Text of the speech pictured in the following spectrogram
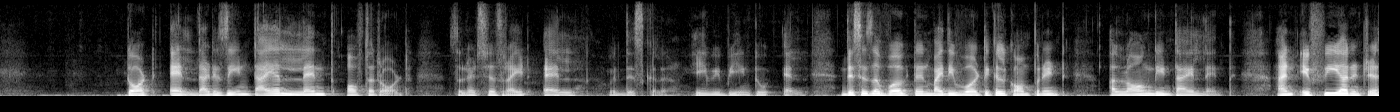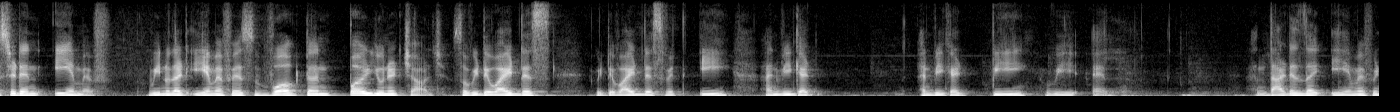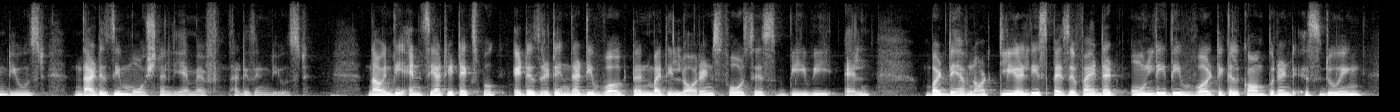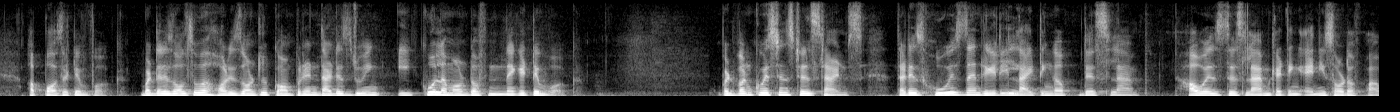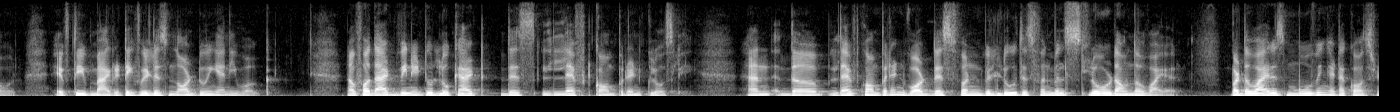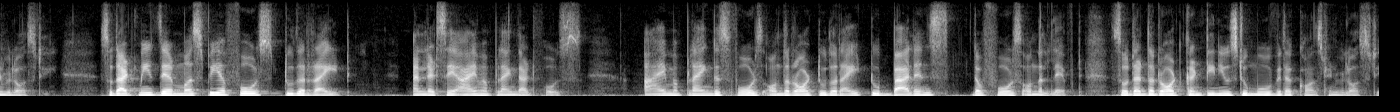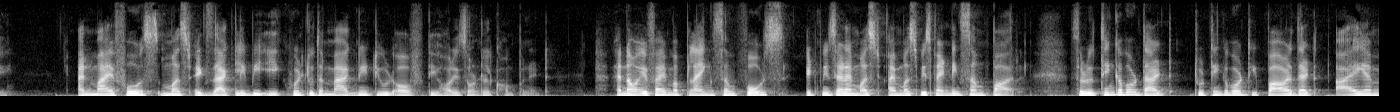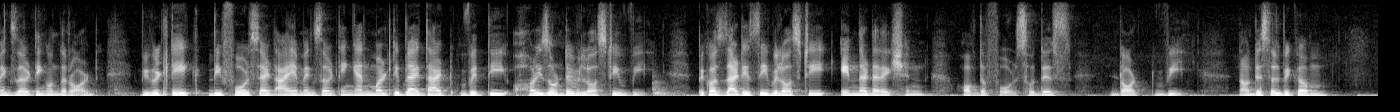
dot L that is the entire length of the rod. So let's just write L with this color EVB into L. This is a work done by the vertical component along the entire length. And if we are interested in EMF we know that EMF is work done per unit charge. So we divide this we divide this with E and we get and we get BVL and that is the EMF induced. That is the motional EMF that is induced now in the NCERT textbook, it is written that the work done by the Lorentz force is BVL, but they have not clearly specified that only the vertical component is doing a positive work. But there is also a horizontal component that is doing equal amount of negative work. But one question still stands. That is who is then really lighting up this lamp? How is this lamp getting any sort of power if the magnetic field is not doing any work? Now for that, we need to look at this left component closely. And the left component, what this one will do, this one will slow down the wire. But the wire is moving at a constant velocity. So that means there must be a force to the right. And let's say I am applying that force. I am applying this force on the rod to the right to balance the force on the left so that the rod continues to move with a constant velocity. And my force must exactly be equal to the magnitude of the horizontal component. And now if i'm applying some force it means that i must i must be spending some power. So to think about that to think about the power that i am exerting on the rod we will take the force that i am exerting and multiply that with the horizontal velocity v because that is the velocity in the direction of the force. So this dot v. Now this will become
